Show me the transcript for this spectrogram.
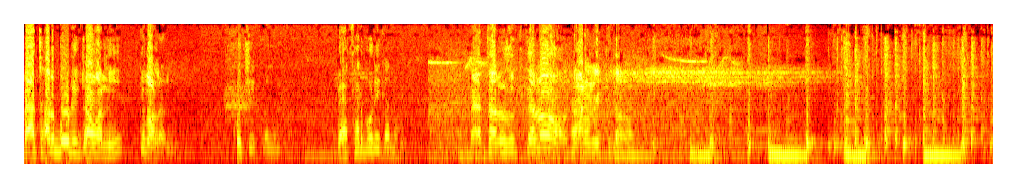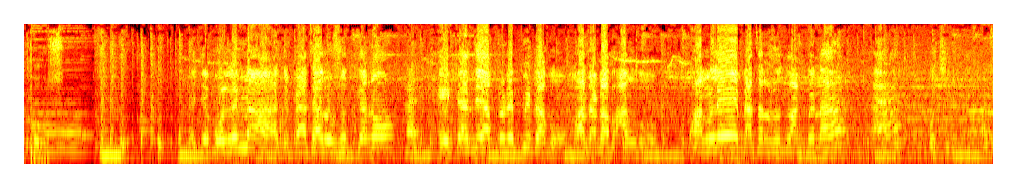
ব্যথার বড়িটাও আনি। কি বলেন? কচি মানে ব্যথার বড়ি কেন? ব্যথার ওষুধ কেন? দাঁড়ান একটু দাঁড়ান। এই যে বললেন না যে ব্যথার ওষুধ কেন? হ্যাঁ। এটা দিয়ে আপনারা পিটাবো মাথাটা ভাঙবো। ভাঙলে ব্যথার ওষুধ লাগবে না? হ্যাঁ? কচি মানে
